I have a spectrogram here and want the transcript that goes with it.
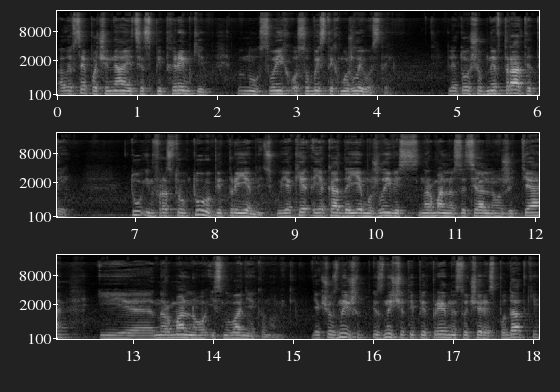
Але все починається з підтримки ну, своїх особистих можливостей. Для того, щоб не втратити ту інфраструктуру підприємницьку, яка дає можливість нормального соціального життя і е, нормального існування економіки. Якщо знищити підприємництво через податки,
